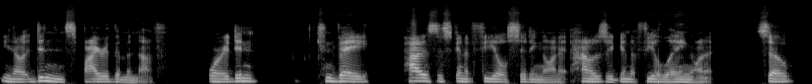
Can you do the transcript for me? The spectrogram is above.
you know, it didn't inspire them enough or it didn't convey how is this going to feel sitting on it? How is it going to feel laying on it? So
